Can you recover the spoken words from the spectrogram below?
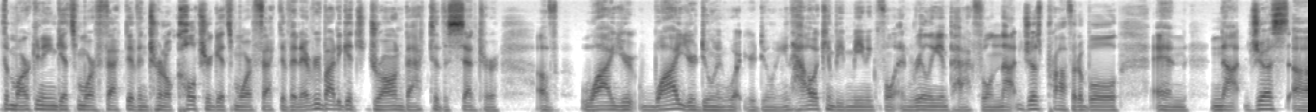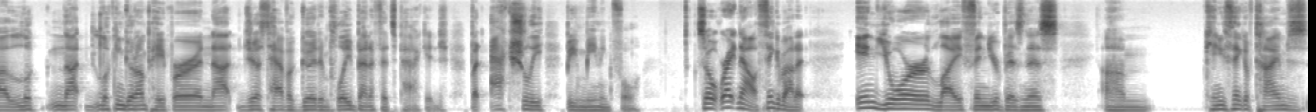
the marketing gets more effective, internal culture gets more effective, and everybody gets drawn back to the center of why you're why you're doing what you're doing and how it can be meaningful and really impactful and not just profitable and not just uh, look not looking good on paper and not just have a good employee benefits package, but actually be meaningful. So right now, think about it in your life, in your business. Um, can you think of times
